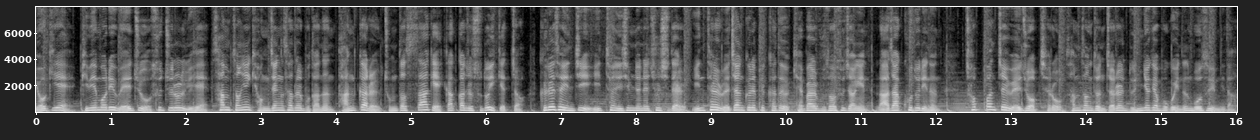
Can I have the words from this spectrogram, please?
여기에 비메모리 외주 수주를 위해 삼성의 경쟁사들보다는 단가를 좀 더 싸게 깎아줄 수도 있겠죠. 그래서인지 2020년에 출시될 인텔 외장 그래픽카드 개발 부서 수장인 라자 코드리는 첫 번째 외주 업체로 삼성전자를 눈여겨보고 있는 모습입니다.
